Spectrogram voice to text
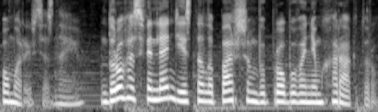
помирився з нею. Дорога з Фінляндії стала першим випробуванням характеру.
